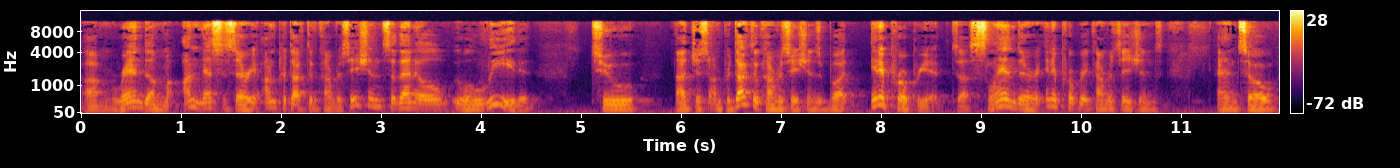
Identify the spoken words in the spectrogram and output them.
um, random, unnecessary, unproductive conversations, so then it'll, it will lead to not just unproductive conversations, but inappropriate uh, slander, inappropriate conversations. And so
